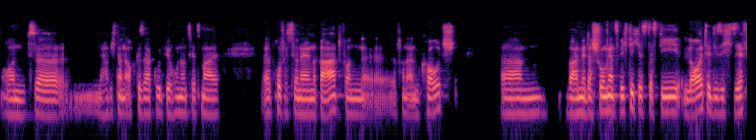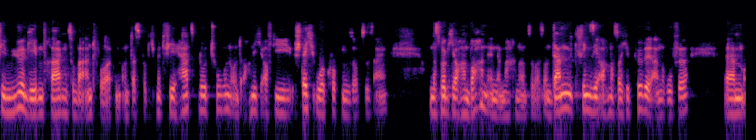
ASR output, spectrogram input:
Und äh, habe ich dann auch gesagt, gut, wir holen uns jetzt mal äh, professionellen Rat von, äh, von einem Coach. Ähm, weil mir das schon ganz wichtig ist, dass die Leute, die sich sehr viel Mühe geben, Fragen zu beantworten und das wirklich mit viel Herzblut tun und auch nicht auf die Stechuhr gucken sozusagen und das wirklich auch am Wochenende machen und sowas. Und dann kriegen sie auch noch solche Pöbelanrufe. Ähm,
